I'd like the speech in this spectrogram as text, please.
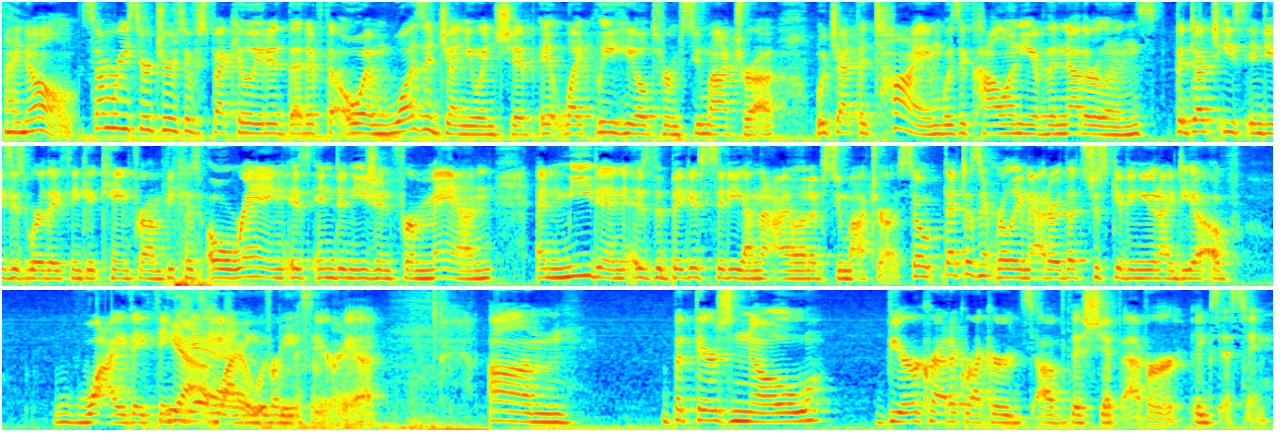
I know. Some researchers have speculated that if the OM was a genuine ship, it likely hailed from Sumatra, which at the time was a colony of the Netherlands. The Dutch East Indies is where they think it came from because Orang is Indonesian for man, and Medan is the biggest city on the island of Sumatra. So that doesn't really matter. That's just giving you an idea of why they think Yeah, it's why it came would from be this from area. Um, but there's no bureaucratic records of this ship ever existing.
